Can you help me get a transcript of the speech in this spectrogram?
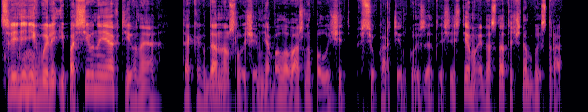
Среди них были и пассивные, и активные, так как в данном случае мне было важно получить всю картинку из этой системы и достаточно быстро.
